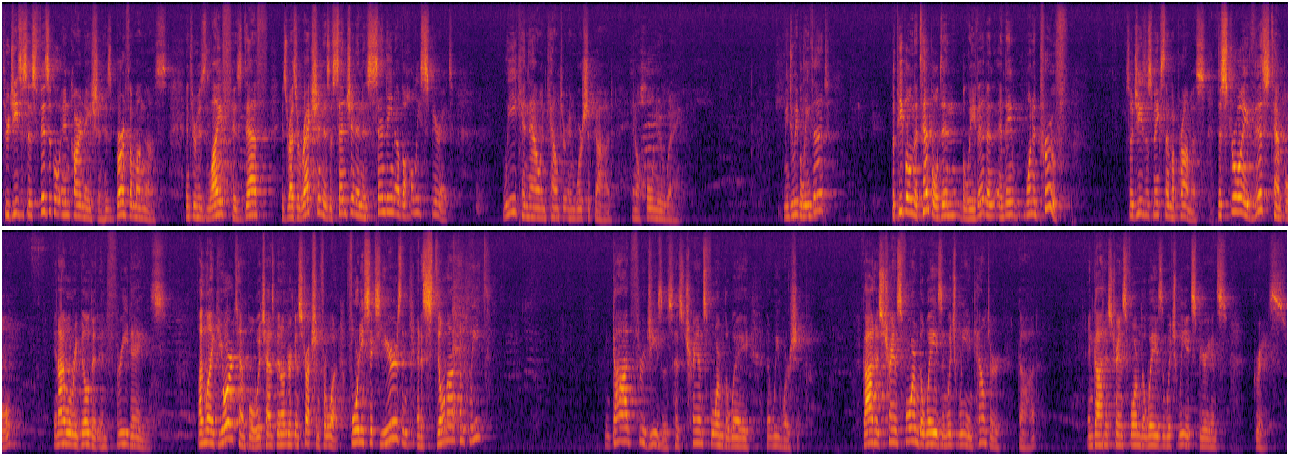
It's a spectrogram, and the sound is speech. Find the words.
Through Jesus' physical incarnation, his birth among us, and through his life, his death, his resurrection, his ascension, and his sending of the Holy Spirit, we can now encounter and worship God in a whole new way. I mean, do we believe that? The people in the temple didn't believe it, and, and they wanted proof. So Jesus makes them a promise Destroy this temple, and I will rebuild it in three days. Unlike your temple, which has been under construction for what, 46 years and, and is still not complete? God, through Jesus, has transformed the way that we worship. God has transformed the ways in which we encounter God. And God has transformed the ways in which we experience grace.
